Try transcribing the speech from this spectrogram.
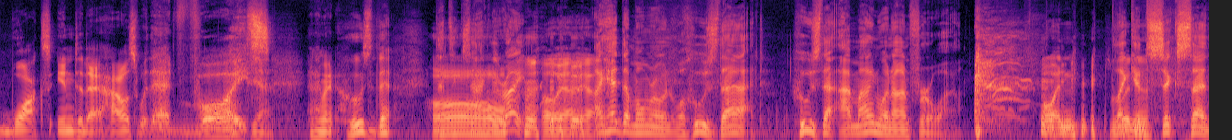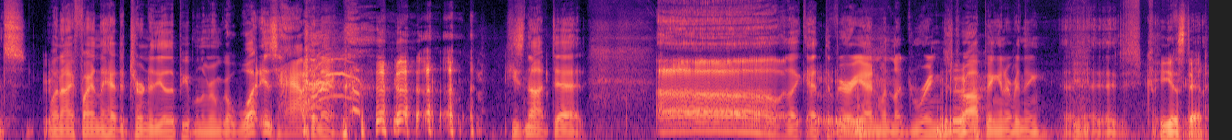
walks into that house with that voice, Yeah. and I went, "Who's that?" That's exactly right. Oh yeah, yeah. I had that moment. When, I went, well, who's that? Who's that? I, mine went on for a while. oh, and Like in Sixth Sense, when I finally had to turn to the other people in the room and go, What is happening? He's not dead. Oh, like at the very end when the ring's dropping and everything. uh, it's- he is dead.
